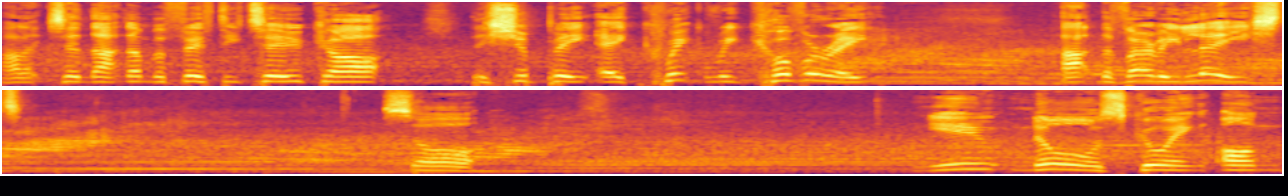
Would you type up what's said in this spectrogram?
Alex in that number 52 car. This should be a quick recovery at the very least. So, new nose going on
